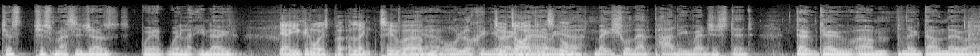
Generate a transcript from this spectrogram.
just just message us. We'll, we'll let you know. yeah. You can always put a link to um, yeah, or look in to your a own diving area. school. Make sure they're PADI registered. Don't go um, no down no. Uh,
